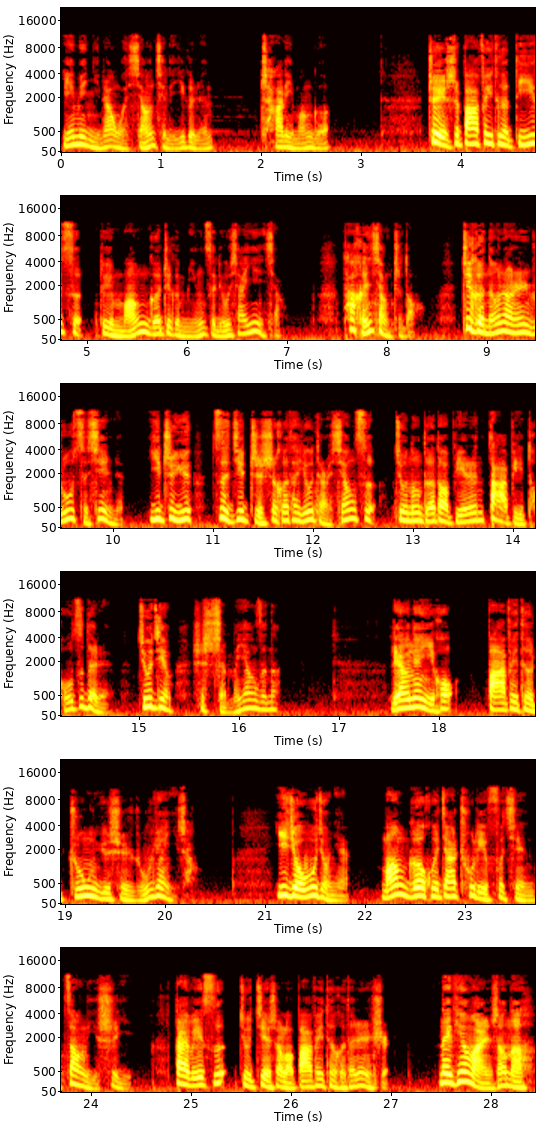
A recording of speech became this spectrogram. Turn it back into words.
因为你让我想起了一个人，查理芒格。”这也是巴菲特第一次对芒格这个名字留下印象。他很想知道，这个能让人如此信任，以至于自己只是和他有点相似就能得到别人大笔投资的人，究竟是什么样子呢？两年以后，巴菲特终于是如愿以偿。一九五九年，芒格回家处理父亲葬礼事宜，戴维斯就介绍了巴菲特和他认识。那天晚上呢，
